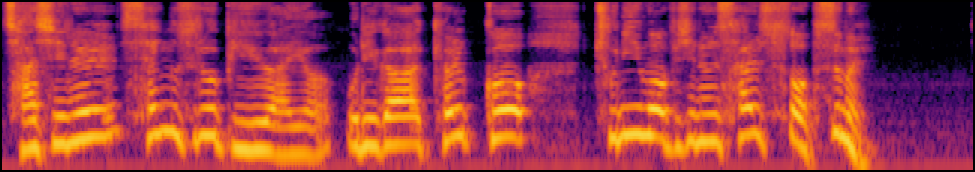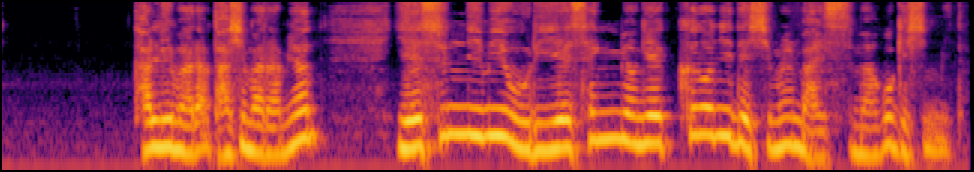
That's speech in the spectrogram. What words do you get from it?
자신을 생수로 비유하여 우리가 결코 주님 없이는 살 수 없음을 달리 말하, 다시 말하면 예수님이 우리의 생명의 근원이 되심을 말씀하고 계십니다.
